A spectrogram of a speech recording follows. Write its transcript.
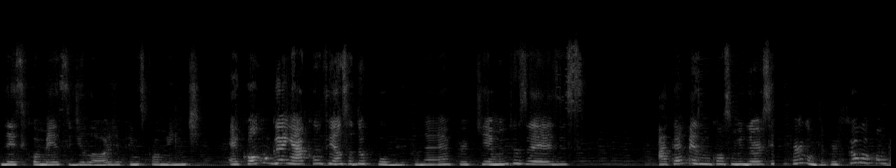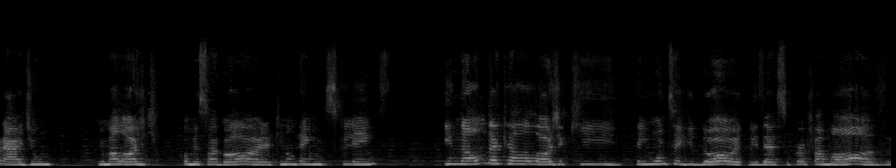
nesse começo de loja, principalmente, é como ganhar a confiança do público, né? Porque muitas vezes até mesmo o consumidor se pergunta: por que eu vou comprar de, um, de uma loja que começou agora, que não tem muitos clientes, e não daquela loja que tem muitos seguidores, é super famosa,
